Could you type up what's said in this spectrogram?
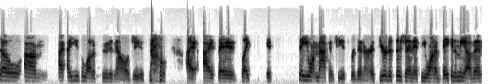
so um, I, I use a lot of food analogies. So I, I say it's like, it's, say you want mac and cheese for dinner. It's your decision if you want to bake it in the oven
